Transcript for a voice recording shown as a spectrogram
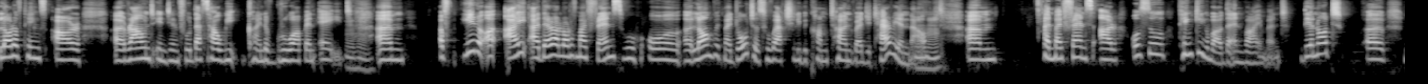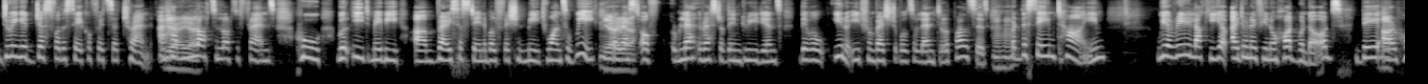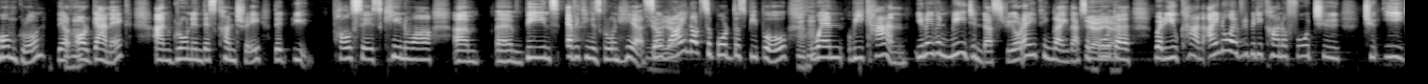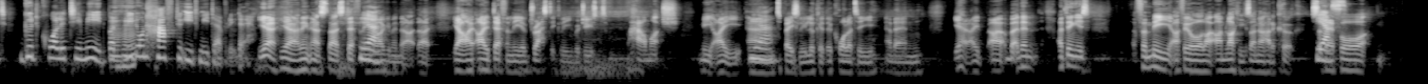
lot of things are around Indian food. That's how we kind of grew up and ate. Mm-hmm. Um, you know I, I there are a lot of my friends who or along with my daughters who've actually become turned vegetarian now um, and my friends are also thinking about the environment they're not uh, doing it just for the sake of it's a trend. I Yeah, have yeah. lots and lots of friends who will eat maybe um, very sustainable fish and meat once a week. Yeah, but yeah. rest of le- rest of the ingredients they will you know eat from vegetables or lentil or pulses. Mm-hmm. But at the same time, we are really lucky. Yeah, I don't know if you know Hodmedods. They are homegrown. They Mm-hmm. are organic and grown in this country. That you, pulses, quinoa. Um, um, beans, everything is grown here. So Yeah, Mm-hmm. yeah. why not support those people when we can? You know, even meat industry or anything like that. Support yeah. Uh, where you can. I know everybody can't afford to to eat good quality meat, but Mm-hmm. we don't have to eat meat every day. Yeah, yeah, I think that's that's definitely an argument that, that yeah, I, I definitely have drastically reduced how much meat I eat and basically look at the quality and then yeah, I uh, but then I think is for me I feel like I'm lucky because I know how to cook, so Yes. therefore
